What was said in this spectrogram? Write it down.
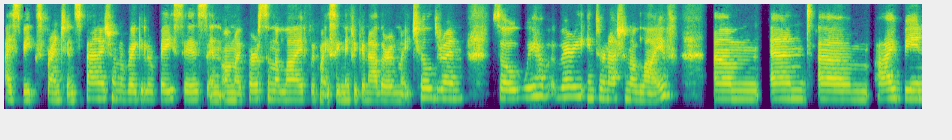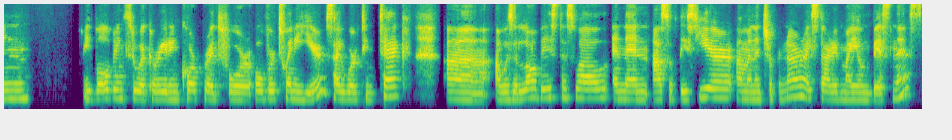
I speak French and Spanish on a regular basis and on my personal life with my significant other and my children. So we have a very international life. Um, and um, I've been evolving through a career in corporate for over 20 years. I worked in tech. Uh, I was a lobbyist as well. And then as of this year, I'm an entrepreneur. I started my own business.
